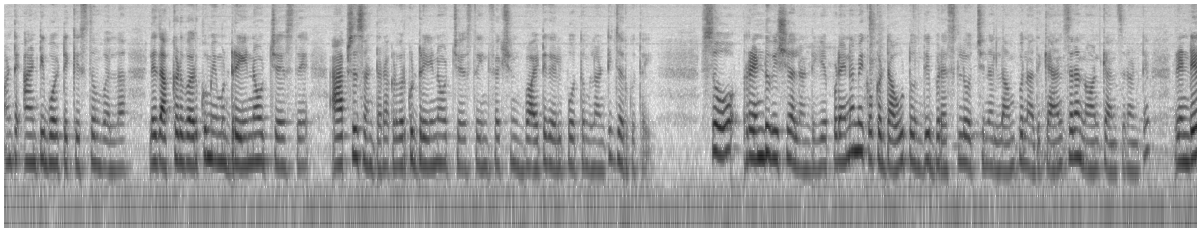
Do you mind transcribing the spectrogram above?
అంటే యాంటీబయోటిక్ ఇస్తాం వల్ల. లేదా అక్కడి వరకు మేము డ్రెయిన్ అవుట్ చేస్తే యాప్సెస్ అంటారు అక్కడి వరకు డ్రెయిన్ అవుట్ చేస్తే ఇన్ఫెక్షన్ బయటకు వెళ్ళిపోతాం లాంటివి జరుగుతాయి. సో రెండు విషయాలండి. ఎప్పుడైనా మీకు ఒక డౌట్ ఉంది బ్రెస్ట్లో వచ్చిన లంప్ నాది క్యాన్సరా నాన్ క్యాన్సర్ అంటే రెండే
